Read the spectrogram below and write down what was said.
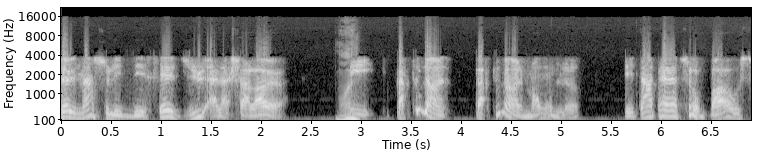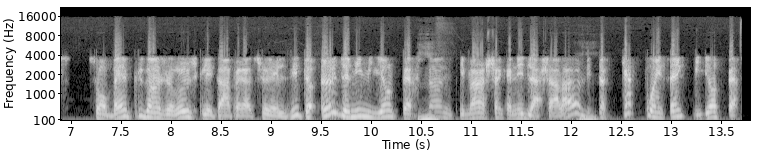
seulement sur les décès dus à la chaleur. Et partout dans, partout dans le monde, là, les températures basses sont bien plus dangereuses que les températures élevées. Tu as un demi-million de personnes mmh. qui meurent chaque année de la chaleur, mais tu as 4,5 millions de personnes.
